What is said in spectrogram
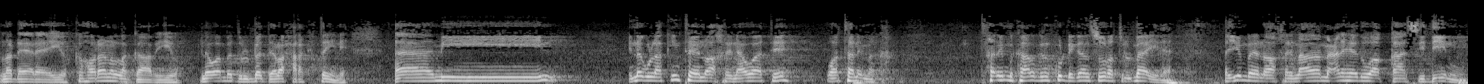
la dheereeyo ka horena la gaabiyo ile waa madulbadeloo xarakatayne aamiin inagu laakiin taynu ahrinaa waatee waa tan iminka tan iminka halkan ku dhigan suuratulmaa'ida ayuun baynu ahrinaaba macnaheedu waa qaasidiinu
